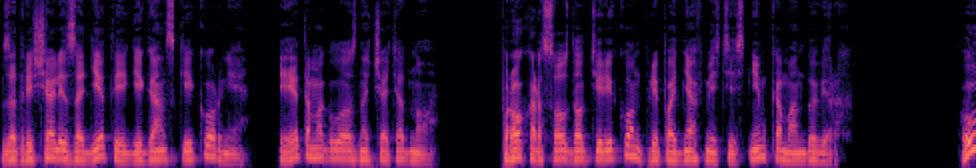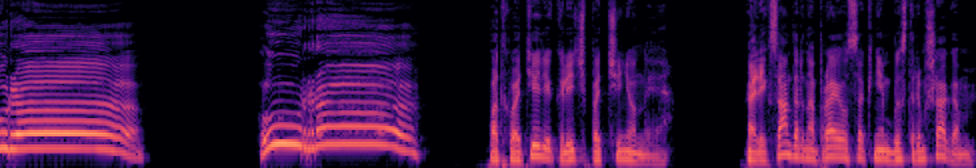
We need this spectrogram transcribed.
Затрещали задетые гигантские корни, и это могло означать одно. Прохор создал террикон, приподняв вместе с ним команду вверх. «Ура! Ура!» Подхватили клич подчиненные. Александр направился к ним быстрым шагом,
